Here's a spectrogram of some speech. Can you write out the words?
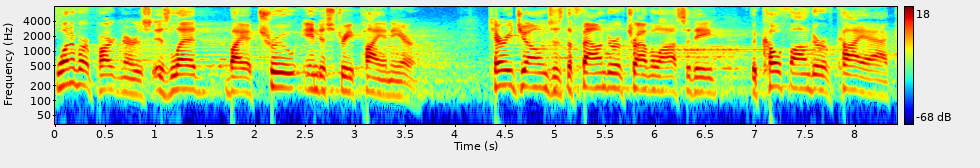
One of our partners is led by a true industry pioneer. Terry Jones is the founder of Travelocity, the co-founder of Kayak,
